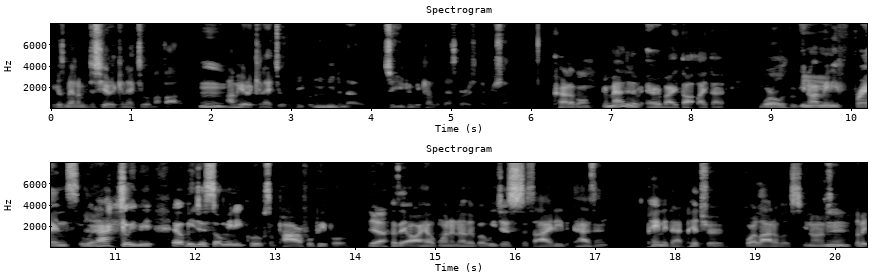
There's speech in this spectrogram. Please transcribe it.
He goes, man, I'm just here to connect you with my Father. Mm. I'm here to connect you with the people you Mhm. need to know so you can become the best version of yourself. Incredible. Imagine if everybody thought like that. World would be. You know how many friends would actually be? There would be just so many groups of powerful people Yeah. because they all help one another. But we just society hasn't painted that picture for a lot of us. You know what I'm Mm. saying? Let me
